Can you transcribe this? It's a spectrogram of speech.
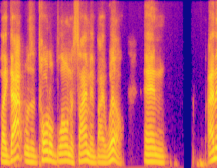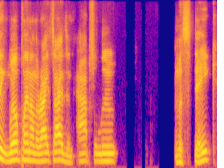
Like that was a total blown assignment by Will. And I think Will playing on the right side is an absolute mistake.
